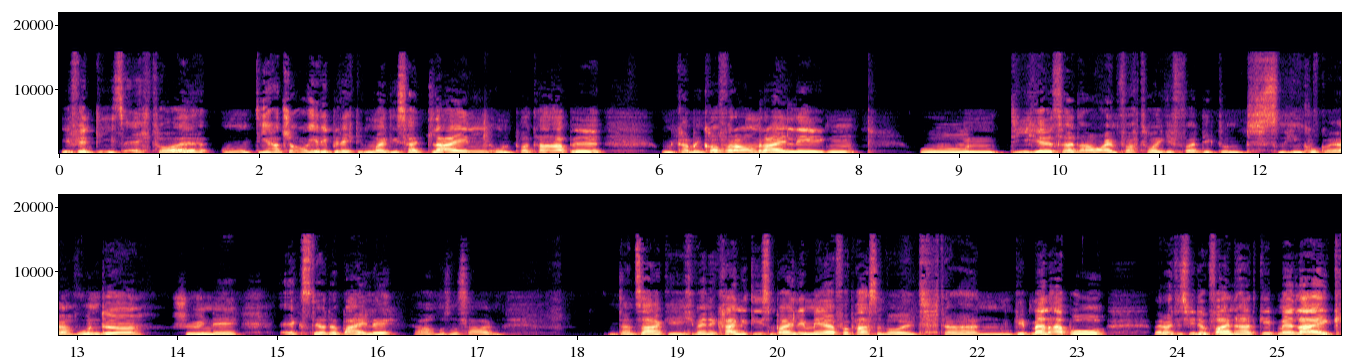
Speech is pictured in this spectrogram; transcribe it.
Ich finde, die ist echt toll. Und die hat schon auch ihre Berechtigung, weil die ist halt klein und portabel und kann man in den Kofferraum reinlegen. Und die hier ist halt auch einfach toll gefertigt und ist ein Hingucker. Ja. Wunderschöne Äxte oder Beile, ja, muss man sagen. Und dann sage ich, wenn ihr keine diesen Beile mehr verpassen wollt, dann gebt mir ein Abo. Wenn euch das Video gefallen hat, gebt mir ein Like.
